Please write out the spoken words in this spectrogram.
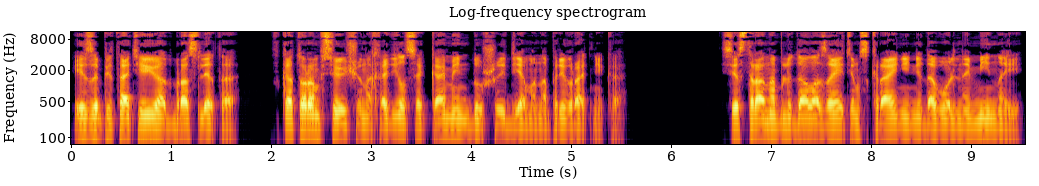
и запитать ее от браслета, в котором все еще находился камень души демона-привратника. Сестра наблюдала за этим с крайне недовольной миной,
